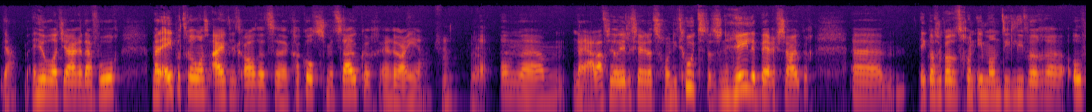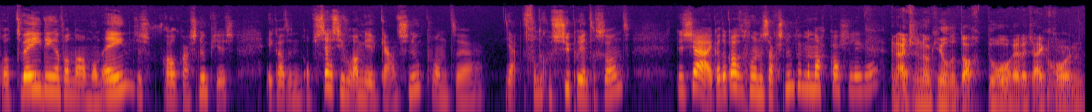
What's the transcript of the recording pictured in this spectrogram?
ja, heel wat jaren daarvoor. Mijn E-patroon was eigenlijk altijd eh krakots met suiker en ranja. Hm, ja. En ehm, nou ja, laten we heel eerlijk zeggen, dat is gewoon niet goed. Dat is een hele berg suiker. Ehm, ik was ook altijd gewoon iemand die liever eh, overal twee dingen van nam dan één. Dus vooral qua snoepjes. Ik had een obsessie voor Amerikaans snoep, want ja, dat vond ik gewoon super interessant. Dus ja, ik had ook altijd gewoon een zak snoep in mijn nachtkastje liggen. En had je dan ook heel de dag door, hè, dat je eigenlijk Ja. gewoon...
